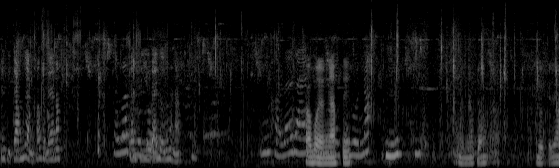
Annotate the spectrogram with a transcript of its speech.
จนสิจำเพื่อนเขาคนแล้วเนาะจำสิอยู่ได้เทิงขนาดเขาเปิดงับดิอืมมันนับแล้วหยุดกันย่า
